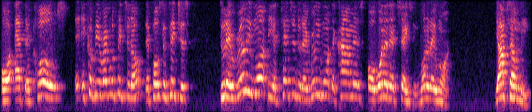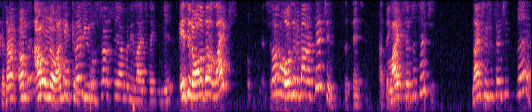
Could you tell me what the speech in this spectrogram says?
or at their clothes? It, it could be a regular picture though. They're posting pictures. Do they really want the attention? Do they really want the comments? Or what are they chasing? What do they want? Y'all tell me, because I'm, I'm, I don't know. I get confused. Facebook trying to see how many likes they can get. Is it all about likes? Some Or is it about attention? it's attention. I think Likes it's is attention. Likes is attention? Yeah.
